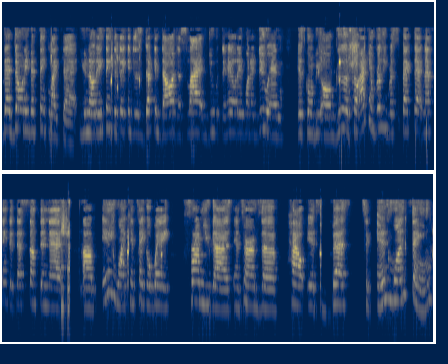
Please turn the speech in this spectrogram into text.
that don't even think like that. You know, they think that they can just duck and dodge and slide and do what the hell they want to do and it's going to be all good. So I can really respect that. And I think that that's something that um, anyone can take away from you guys in terms of how it's best to end one thing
